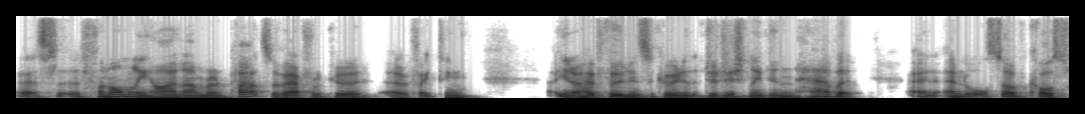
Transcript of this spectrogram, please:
It's a phenomenally high number, and parts of Africa are affecting, you know, have food insecurity that traditionally didn't have it. And, and also, of course,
